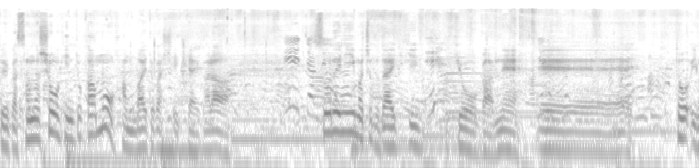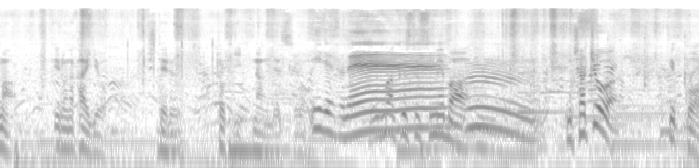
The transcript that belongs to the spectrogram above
というかその商品とかも販売とかしていきたいからそれに今ちょっと大企業がね、えーと今いろんな会議をしてる時なんですよ。いいですうねまく進めばうん。もう社長は結構も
